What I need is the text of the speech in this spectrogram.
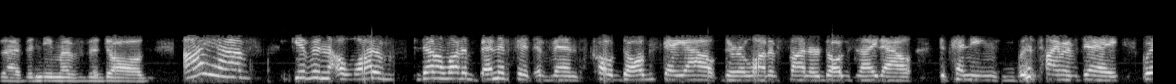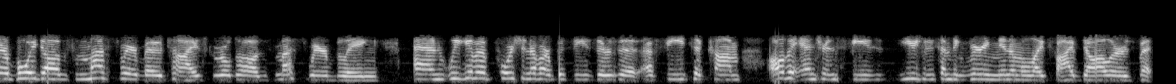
uh, the name of the dog. I have given a lot of, done a lot of benefit events called Dogs Day Out. They're a lot of fun or Dogs Night Out, depending the time of day, where boy dogs must wear bow ties, girl dogs must wear bling. And we give a portion of our proceeds. There's a, a fee to come. All the entrance fees, usually something very minimal, like five dollars. But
